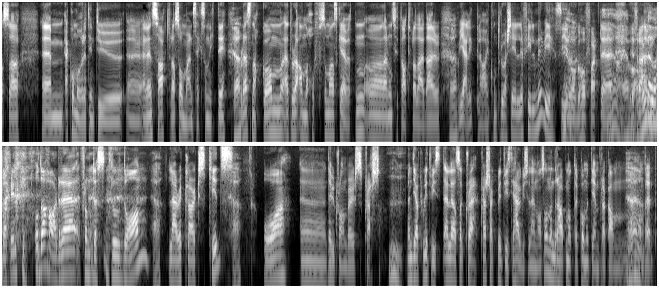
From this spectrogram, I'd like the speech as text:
Altså, um, jeg kom over et intervju, eh, eller en sak fra sommeren 96, Ja. hvor det er snakk om Jeg tror det er Anne Hoff som har skrevet den, og det er noen sitater fra deg der. Ja. Vi er litt glad i kontroversielle filmer, vi, sier Ja. Åge Hoffart eh, Ja, fra. Europafilm. Og da har dere From Dusk Till Dawn, Ja. Larry Clarks Kids Ja. Og uh, David Cronenbergs Crash. Mm. Men de har ikke blitt vist Eller altså Crash har ikke blitt vist i Haugesund ennå, men dere har på en måte kommet hjem fra Cannes Ja, ja. omtrent.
